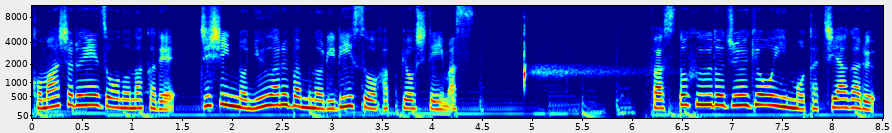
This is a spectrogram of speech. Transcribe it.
コマーシャル映像の中で自身のニューアルバムのリリースを発表しています。ファストフード従業員も立ち上がる。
